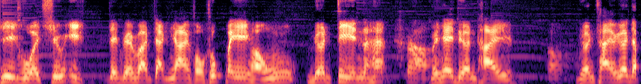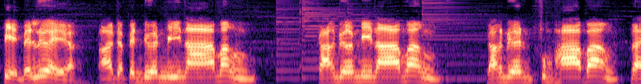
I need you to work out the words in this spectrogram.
ยิ่งกว่าชิวอีกจะเป็นวันจัดงานของทุกปีของเดือนจีนนะฮะไม่ใช่เดือนไทย เดือนไทยก็จะเปลี่ยนไปเรื่อยอะอาจจะเป็นเดือนมีนามั่ง กลางเดือนมีนามั่ง กลางเดือนกุมภาบ้าง แต่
